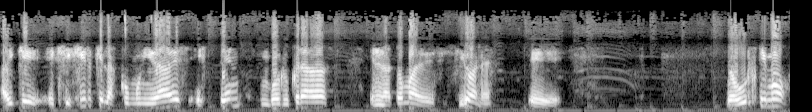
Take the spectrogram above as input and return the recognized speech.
Hay que exigir que las comunidades estén involucradas en la toma de decisiones. Eh, lo último,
